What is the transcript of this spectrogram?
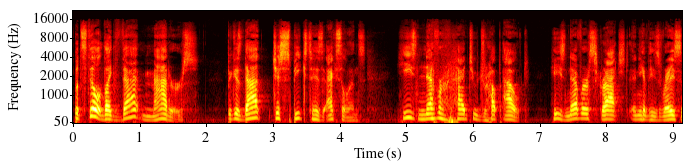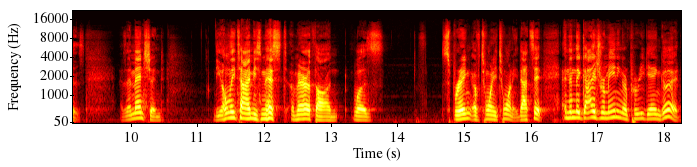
but still, like that matters because that just speaks to his excellence. He's never had to drop out. He's never scratched any of these races. As I mentioned, the only time he's missed a marathon was spring of 2020. That's it. And then the guys remaining are pretty dang good.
